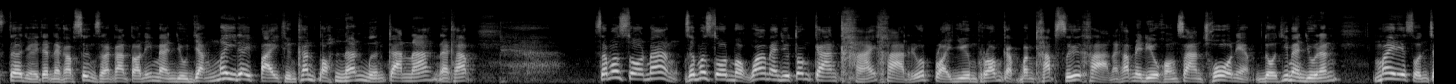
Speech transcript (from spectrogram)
สเตอร์ยูไนเต็ดนะครับ ซึ่งสถานการณ์ตอนนี้แมนยูยังไม่ได้ไปถึงขั้นตอนนั้นเหมือนกันนะนะครับซมอนโซนบ้างซมอนโซนบอกว่าแมนยูต้องการขายขาดหรือว่าปล่อยยืมพร้อมกับบังคับซื้อขาดนะครับในดีลของซานโชเนี่ยโดยที่แมนยูนั้น ไม่ได้สนใจ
